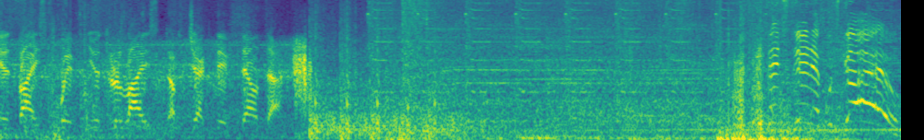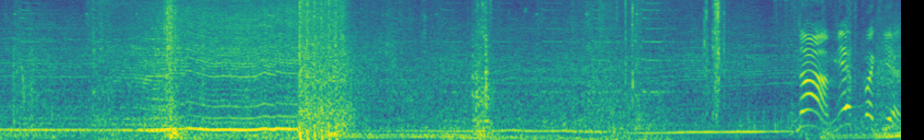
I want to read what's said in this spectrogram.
Be advised, we've neutralized objective Delta. Сечение, пускаю! На, медпакет!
